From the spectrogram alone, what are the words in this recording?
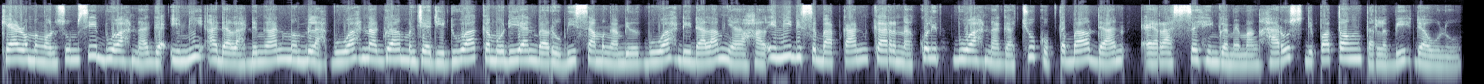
Cara mengonsumsi buah naga ini adalah dengan membelah buah naga menjadi dua kemudian baru bisa mengambil buah di dalamnya. Hal ini disebabkan karena kulit buah naga cukup tebal dan eras sehingga memang harus dipotong terlebih dahulu.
